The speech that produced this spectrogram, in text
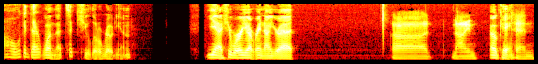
Oh, look at that one. That's a cute little Rodian. Yeah, here, where are you at right now? You're at. Uh, 9, Okay. 10.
